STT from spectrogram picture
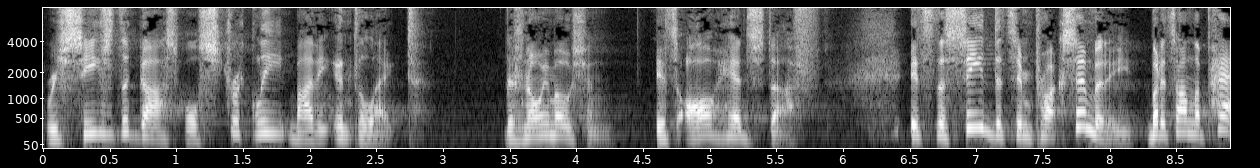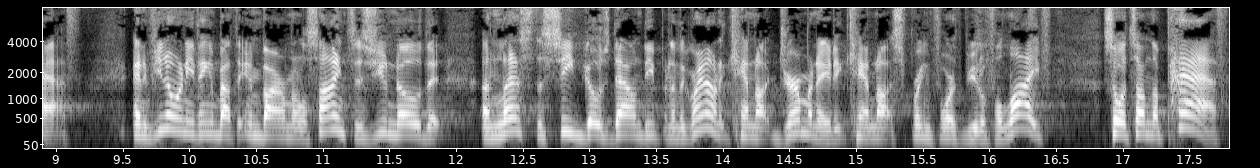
receives the gospel strictly by the intellect. There's no emotion, it's all head stuff. It's the seed that's in proximity, but it's on the path. And if you know anything about the environmental sciences, you know that unless the seed goes down deep into the ground, it cannot germinate, it cannot spring forth beautiful life. So it's on the path,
